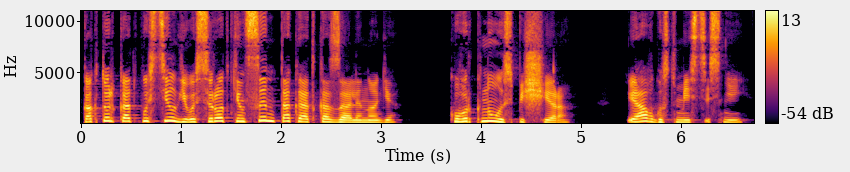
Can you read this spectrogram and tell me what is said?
Как только отпустил его сироткин сын, так и отказали ноги. Кувыркнулась пещера, и Август вместе с ней.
